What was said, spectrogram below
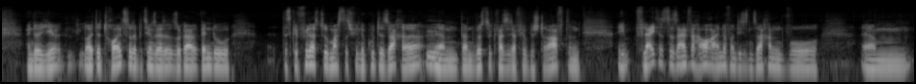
wenn du Leute trollst oder beziehungsweise sogar wenn du das Gefühl hast, du machst das für eine gute Sache, mhm. ähm, dann wirst du quasi dafür bestraft. Und ich, vielleicht ist das einfach auch eine von diesen Sachen, wo ähm,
